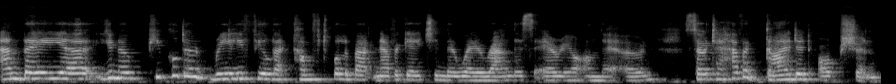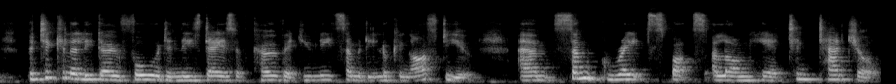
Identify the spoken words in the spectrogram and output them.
And they, uh, you know, people don't really feel that comfortable about navigating their way around this area on their own. So to have a guided option, particularly going forward in these days of COVID, you need somebody looking after you. Um, some great spots along here Tintagel,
